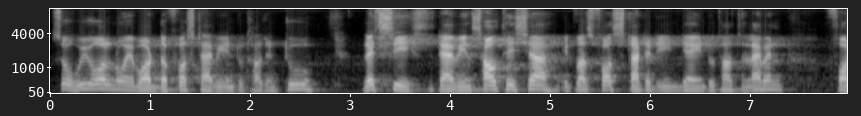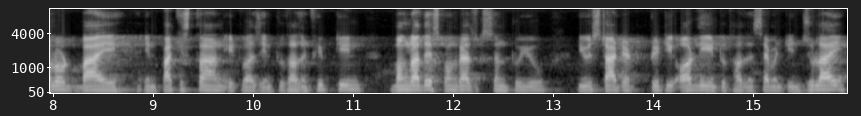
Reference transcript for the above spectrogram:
so we all know about the first TAVI in 2002. Let's see, TAVI in South Asia, it was first started in India in 2011, followed by in Pakistan, it was in 2015. Bangladesh, congratulations to you. You started pretty early in 2017, July.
